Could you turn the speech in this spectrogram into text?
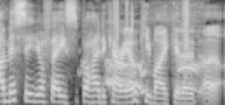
I miss seeing your face behind a karaoke mic at a, a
